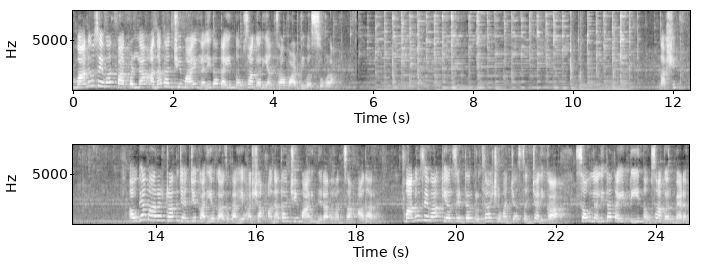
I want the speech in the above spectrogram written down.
मानव सेवात पार पडला अनाथांची माय ललिताताई नवसागर यांचा वाढदिवस सोहळा. नाशिक अवघ्या महाराष्ट्रात ज्यांचे कार्य गाजत आहे अशा अनाथांची माय निराधारांचा आधार. मानवसेवा केअर सेंटर वृद्धाश्रमांच्या संचालिका सौ ललिताताई टी नवसागर मॅडम.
